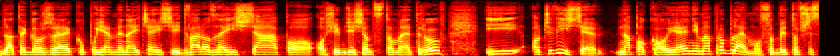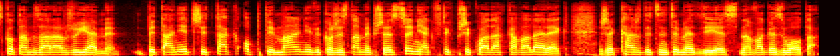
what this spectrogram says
dlatego że kupujemy najczęściej dwa rozejścia po 80-100 metrów i oczywiście na pokoje, nie ma problemu, sobie to wszystko tam zaaranżujemy. Pytanie, czy tak optymalnie wykorzystamy przestrzeń, jak w tych przykładach kawalerek, że każdy centymetr jest na wagę złota.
